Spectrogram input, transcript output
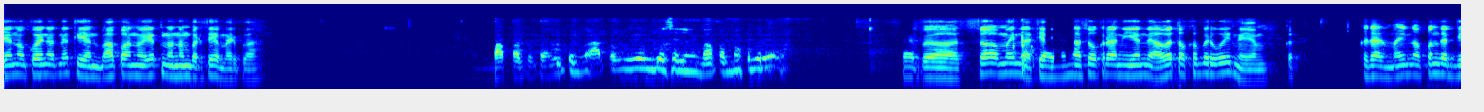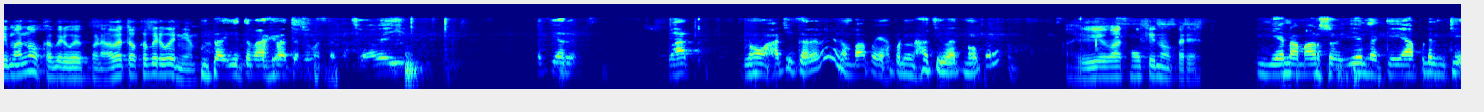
એનો કોઈનો જ નથી અને બાપાનો એકનો નંબર છે મારી પાસે બાપા તો આ તો એવું છે બાપા ન ખબર હોય ને. સાહેબ છ મહિના થયા એના છોકરાની એને હવે તો ખબર હોય ને એમ. કદાચ મહિનો પંદર દી માં નો ખબર હોય પણ હવે તો ખબર હોય ને એમ. તો ઈ તમે આખી વાત નથી. હવે અત્યારે વાત નો સાચી કરે ને એનો બાપા આપણને સાચી વાત નો કરે એ વાત સાચી નો કરે. એના માણસો એ ને કે આપણે કે.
